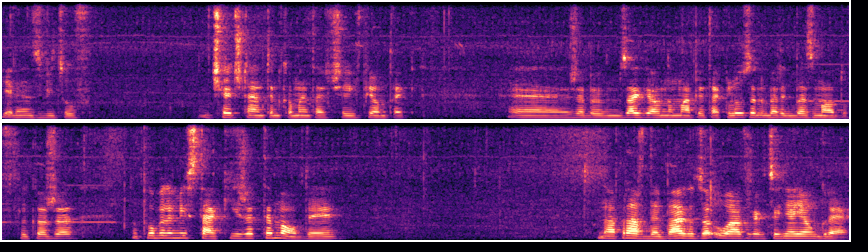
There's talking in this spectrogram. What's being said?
jeden z widzów, dzisiaj czytałem ten komentarz, czyli w piątek, e, żebym zagrał na mapie tak Luzenberg bez modów, tylko że no problem jest taki, że te mody naprawdę bardzo uatrakcyjniają grę.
